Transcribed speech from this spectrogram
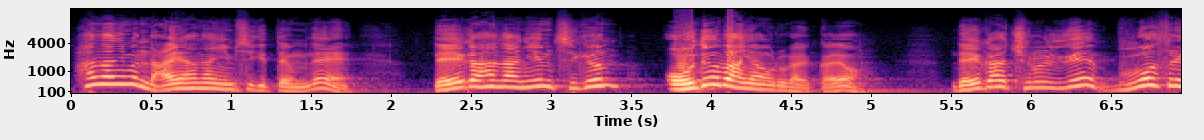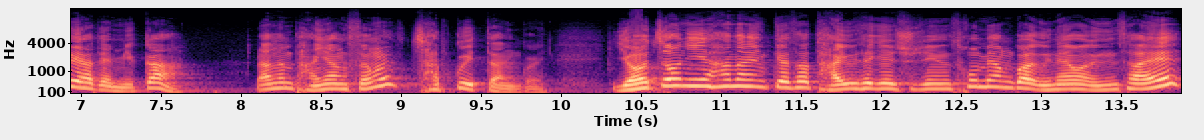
하나님은 나의 하나님이시기 때문에 내가 하나님 지금 어느 방향으로 갈까요? 내가 주를 위해 무엇을 해야 됩니까? 라는 방향성을 잡고 있다는 거예요. 여전히 하나님께서 다윗에게 주신 소명과 은혜와 은사에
